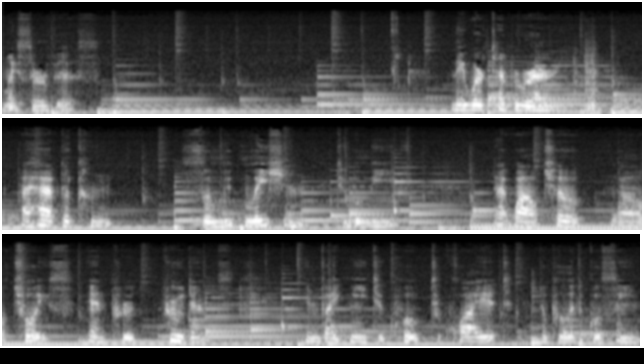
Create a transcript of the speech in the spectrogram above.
my service. They were temporary. I have the consolation to believe that while, cho- while choice and prudence invite me to quote to quiet the political scene,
